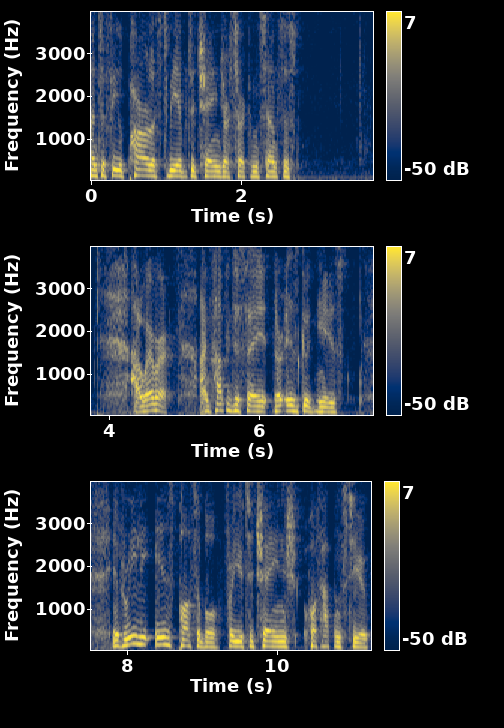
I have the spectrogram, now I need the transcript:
and to feel powerless to be able to change our circumstances. However, I'm happy to say there is good news. It really is possible for you to change what happens to you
